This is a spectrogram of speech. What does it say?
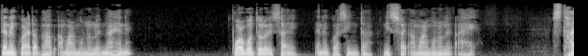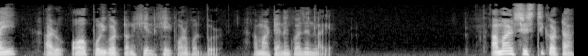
তেনেকুৱা এটা ভাৱ আমাৰ মনলৈ নাহেনে? পৰ্বতলৈ চাই এনেকুৱা চিন্তা নিশ্চয় আমাৰ মনলৈ আহে। স্থায়ী আৰু অপৰিৱৰ্তনশীল সেই পৰ্বতবোৰ। আমাৰ তেনেকুৱা যেন লাগে। আমাৰ সৃষ্টিকৰ্তা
